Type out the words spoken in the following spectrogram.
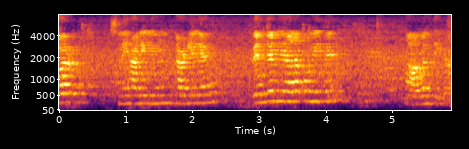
वर स्नेहाने लिहून काढलेले आहे. व्यंजन लिहायला कोण येते? हा, अवंतिका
